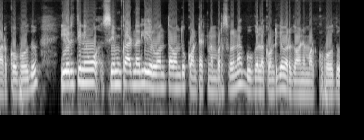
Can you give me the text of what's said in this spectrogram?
ಮಾಡ್ಕೋಬಹುದು. ಈ ರೀತಿ ನೀವು ಸಿಮ್ ಕಾರ್ಡ್ನಲ್ಲಿ ಇರುವಂಥ ಒಂದು ಕಾಂಟ್ಯಾಕ್ಟ್ ನಂಬರ್ಸ್ಗಳನ್ನ ಗೂಗಲ್ ಅಕೌಂಟ್ಗೆ ವರ್ಗಾವಣೆ ಮಾಡ್ಕೋಬಹುದು.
